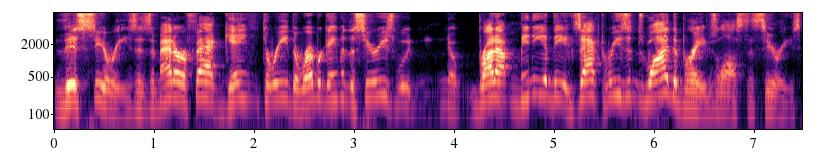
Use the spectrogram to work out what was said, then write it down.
this series. As a matter of fact, game three, the rubber game of the series, would, you know, brought out many of the exact reasons why the Braves lost the series.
